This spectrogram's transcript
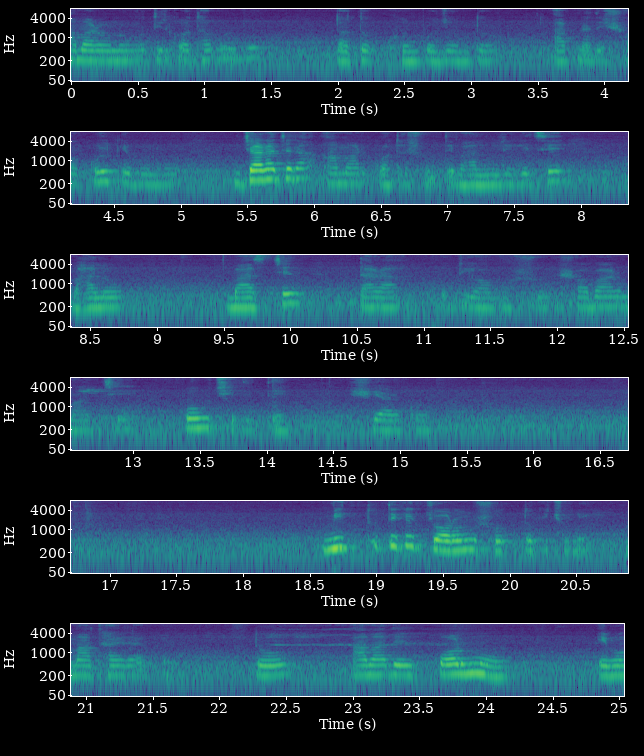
আমার অনুভূতির কথা বলব। ততক্ষণ পর্যন্ত আপনাদের সকলকে বলব, যারা যারা আমার কথা শুনতে ভালো লেগেছে, ভালো বাসছেন, তারা অতি অবশ্যই সবার মাঝে পৌঁছে দিতে শেয়ার করুন মৃত্যু থেকে চরম সত্য কিছু নেই, মাথায় রাখবেন তো আমাদের কর্ম এবং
